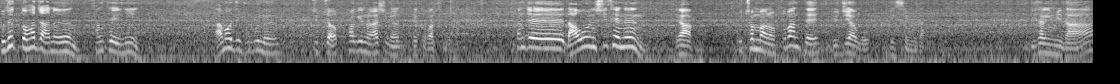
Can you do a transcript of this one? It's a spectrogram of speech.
도색도 하지 않은 상태이니 나머지 부분은 직접 확인을 하시면 될 것 같습니다. 현재 나온 시세는 약 9천만원 후반대 유지하고 있습니다. 이상입니다.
